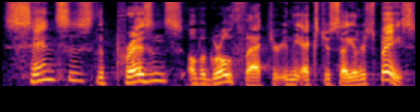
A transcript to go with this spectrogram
senses the presence of a growth factor in the extracellular space.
